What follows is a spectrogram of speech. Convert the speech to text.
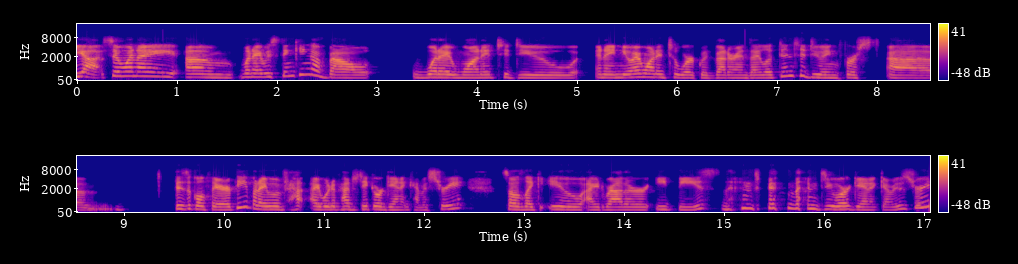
Yeah. So when I um when I was thinking about what I wanted to do and I knew I wanted to work with veterans, I looked into doing first um physical therapy, but I would ha- I would have had to take organic chemistry. So I was like, ew, I'd rather eat bees than, than do organic chemistry.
